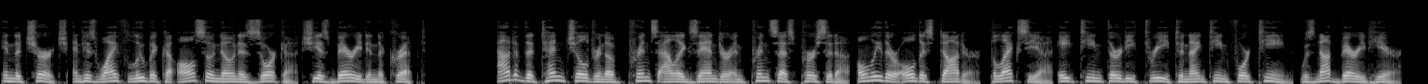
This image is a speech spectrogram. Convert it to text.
in the church, and his wife Lubica, also known as Zorka. She is buried in the crypt. Out of the ten children of Prince Alexander and Princess Persida, only their oldest daughter, Alexia (1833–1914), was not buried here.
